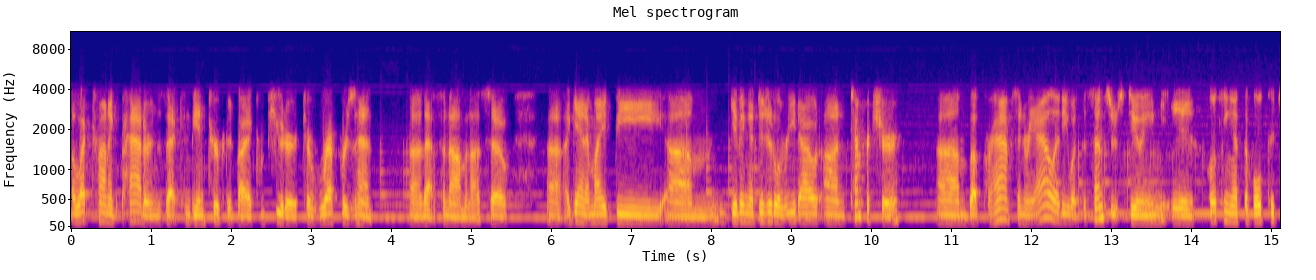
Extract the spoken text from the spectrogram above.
electronic patterns that can be interpreted by a computer to represent uh, that phenomena. So, uh, again, it might be um, giving a digital readout on temperature um, but perhaps in reality, what the sensor's doing is looking at the voltage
